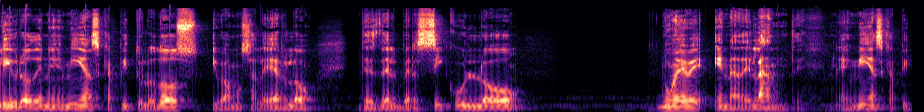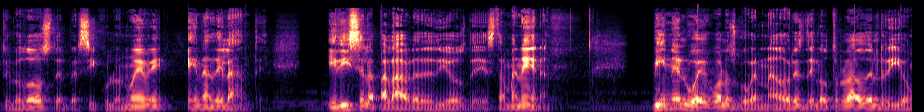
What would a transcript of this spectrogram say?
libro de Nehemías capítulo 2 y vamos a leerlo desde el versículo 9 en adelante. Nehemías capítulo 2 del versículo 9 en adelante. Y dice la palabra de Dios de esta manera. Vine luego a los gobernadores del otro lado del río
